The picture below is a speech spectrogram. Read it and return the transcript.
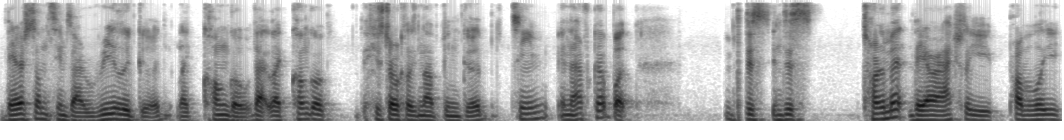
there are some teams that are really good, like Congo, that like Congo historically not been good team in Africa, but this in this tournament they are actually probably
